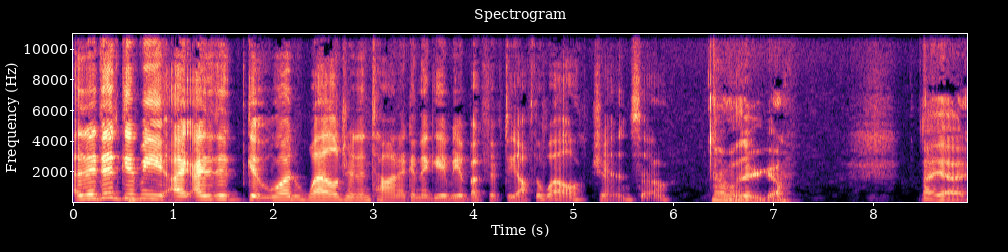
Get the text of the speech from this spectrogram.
And they did give me I, I did get one well gin and tonic and they gave me a buck fifty off the well gin, so Oh, well, there you go. I uh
